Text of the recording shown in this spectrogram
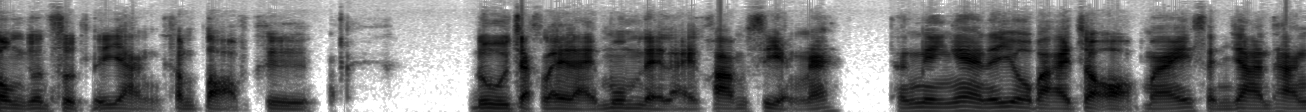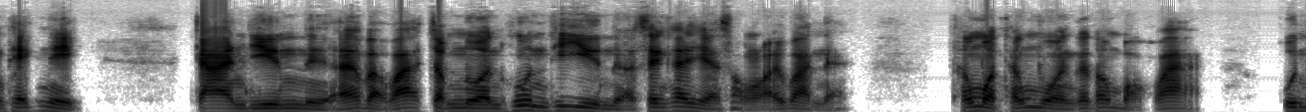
ลงจนสุดหรือยังคำตอบคือ ดูจากหลาย ๆ มุมหลาย ๆ ความเสี่ยงนะ ทั้งในแง่นโยบายจะออกไหมสัญญาณทางเทคนิค การยืนเหนือแบบว่าจำนวนหุ้นที่ยืนเหนือเส้นค่าเฉลี่ย 200 วันเนี่ยทั้งหมดทั้งมวลก็ต้องบอกว่าหุ้น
